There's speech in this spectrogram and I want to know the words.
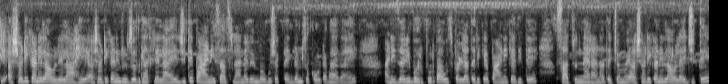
की अशा ठिकाणी लावलेला आहे अशा ठिकाणी रुजत घातलेला आहे जिथे पाणी साचणार नाही. तुम्ही बघू शकता एकदम सुकवटा भाग आहे. आणि जरी भरपूर पाऊस पडला तरी काय पाणी काय तिथे साचून नाही राहणार. त्याच्यामुळे अशा ठिकाणी लावला आहे जिथे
